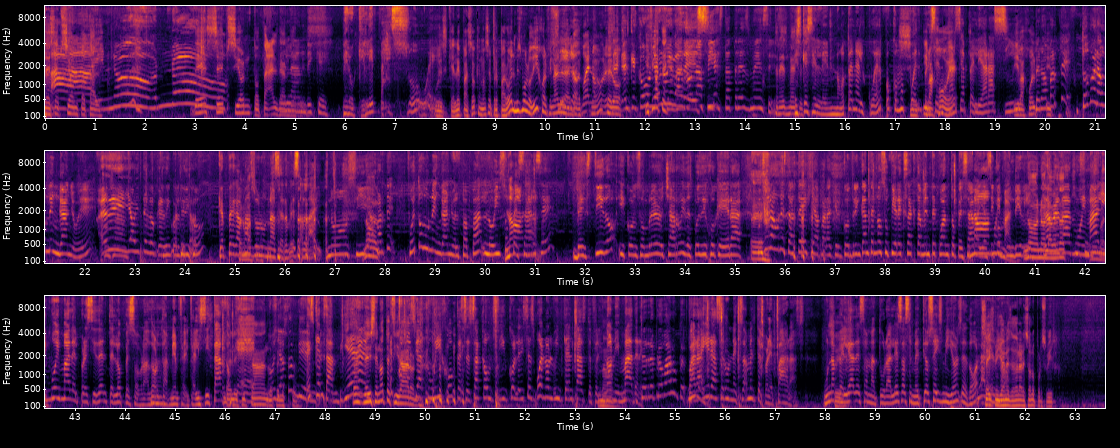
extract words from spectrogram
Decepción total. No, no. Decepción total de Andy, Andy Ruiz. ¿Pero qué le pasó, güey? Pues, ¿qué le pasó? Que no se preparó. Él mismo lo dijo al final de la... Lo, bueno, pero, es que como no lo iba a decir. fiesta tres meses. Tres meses. Es que se le nota en el cuerpo. ¿Cómo puede ¿eh? presentarse a pelear así? Y bajó el... Pero aparte, todo era un engaño, ¿eh? sí, ya oíste lo que dijo el ¿Qué dijo? Que pega, más duro una cerveza light. No, sí, aparte fue todo un engaño. El papá lo hizo pesarse vestido y con sombrero de charro y después dijo que era pues eh. era una estrategia para que el contrincante no supiera exactamente cuánto pesaba y así confundirlo. No, no, la, verdad, muy mal y muy mal el presidente López Obrador ah. también felicitando, felicitando, que también. Es que también le dice no te tiraron. si a tu hijo que se saca un 5 le dices, "Bueno, lo intentaste, no. ni madre." Te reprobaron, para ir a hacer un examen te preparas. Una pelea de esa naturaleza se metió 6 millones de dólares. 6 millones de dólares solo por subir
